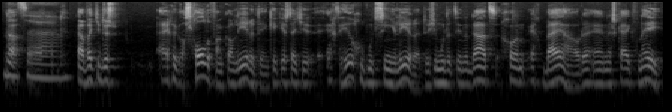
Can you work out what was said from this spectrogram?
Dat, eh, Nou, wat je dus eigenlijk als school ervan kan leren, denk ik, is dat je echt heel goed moet signaleren. Dus je moet het inderdaad gewoon echt bijhouden en eens kijken van hé, hey,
